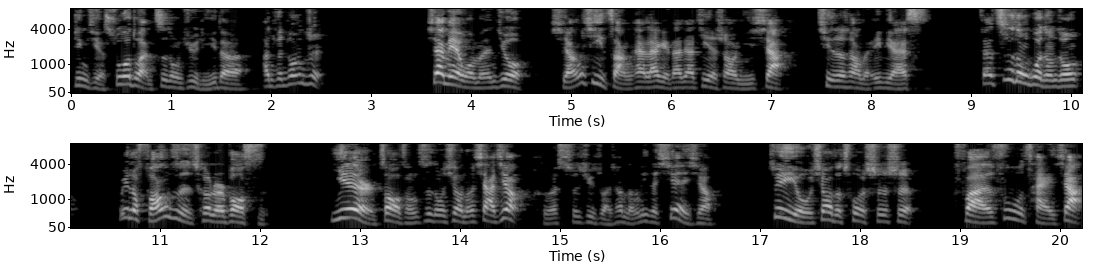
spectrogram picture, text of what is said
并且缩短制动距离的安全装置。下面我们就详细展开来给大家介绍一下汽车上的 ABS。在制动过程中，为了防止车轮抱死，因而造成制动效能下降和失去转向能力的现象，最有效的措施是反复踩下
